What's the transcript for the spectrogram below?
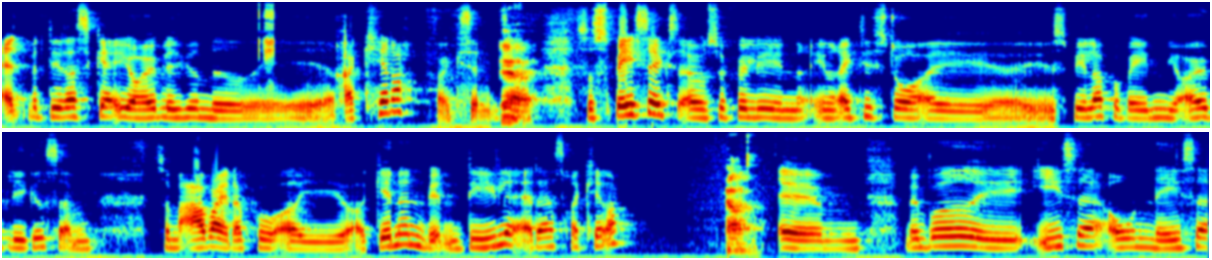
alt det, der sker i øjeblikket med øh, raketter, for eksempel. Ja. Så, så SpaceX er jo selvfølgelig en, en rigtig stor øh, spiller på banen i øjeblikket, som, som arbejder på at, øh, at genanvende dele af deres raketter. Ja. Øhm, men både øh, ESA og NASA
